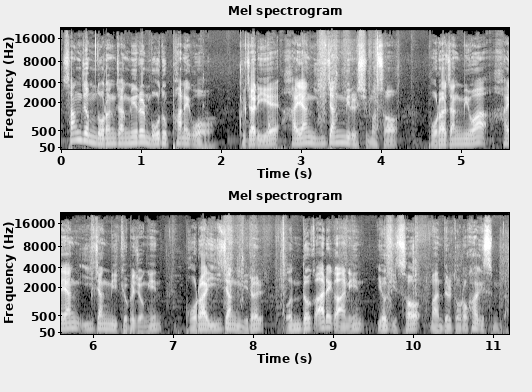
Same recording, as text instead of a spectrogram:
상점 노랑 장미를 모두 파내고 그 자리에 하양 이장미를 심어서 보라 장미와 하양 이장미 교배종인 보라 이장미를 언덕 아래가 아닌 여기서 만들도록 하겠습니다.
